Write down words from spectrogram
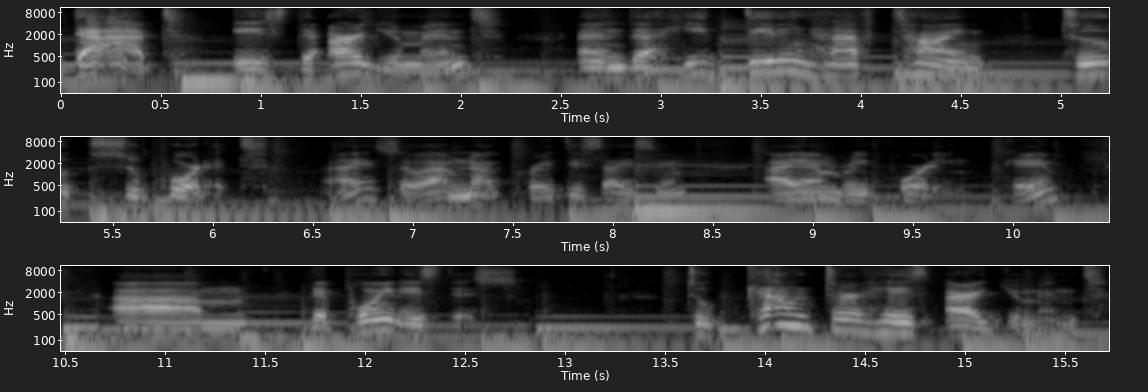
that is the argument and that he didn't have time to support it. Right? So I'm not criticizing, I am reporting. Okay. Um, the point is this to counter his argument,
